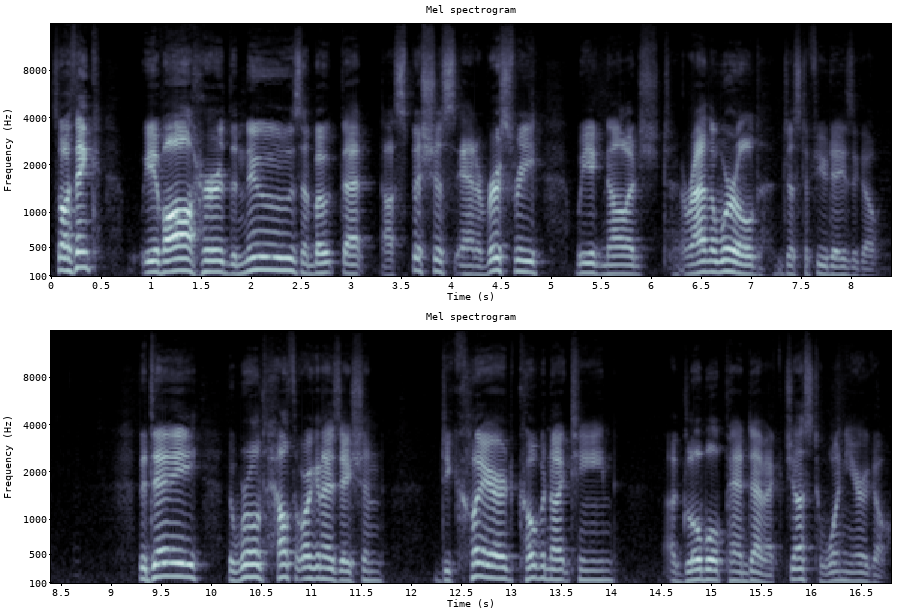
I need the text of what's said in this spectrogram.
So I think we have all heard the news about that auspicious anniversary we acknowledged around the world just a few days ago. The day the World Health Organization declared COVID 19 a global pandemic just one year ago.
